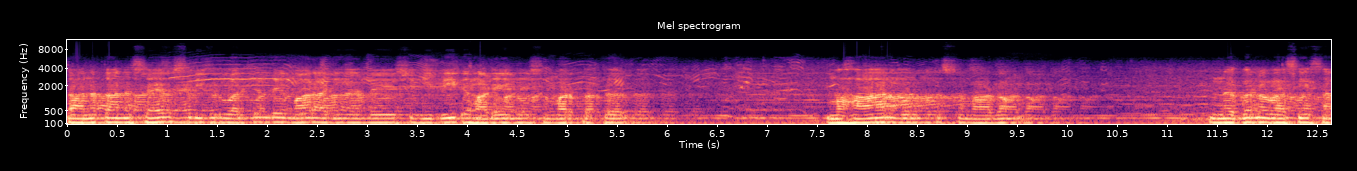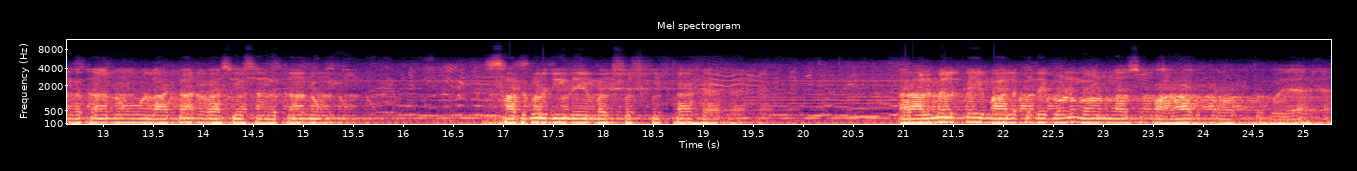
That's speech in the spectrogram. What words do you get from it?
ਧੰਨ ਧੰਨ ਸਾਹਿਬ ਸ੍ਰੀ ਗੁਰੂ ਅਰਜਨ ਦੇਵ ਮਹਾਰਾਜ ਜੀਆਂ ਦੇ ਸ਼ਹੀਦੀ ਦਿਹਾੜੇ ਨੂੰ ਸਮਰਪਿਤ ਮਹਾਨ ਗੁਰਮਤਿ ਸਮਾਗਮ। ਨਗਰ ਨਿਵਾਸੀ ਸੰਗਤਾਂ ਨੂੰ ਲਾਟਾ ਨਿਵਾਸੀ ਸੰਗਤਾਂ ਨੂੰ ਸਤਿਗੁਰੂ ਜੀ ਨੇ ਬਖਸ਼ਿਸ਼ ਕੀਤਾ ਹੈ। ਰਲ ਮਿਲ ਕੇ ਮਾਲਕ ਦੇ ਗੁਣ ਗਾਉਣ ਦਾ ਸੁਭਾਗ ਪ੍ਰਾਪਤ ਹੋਇਆ ਹੈ।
